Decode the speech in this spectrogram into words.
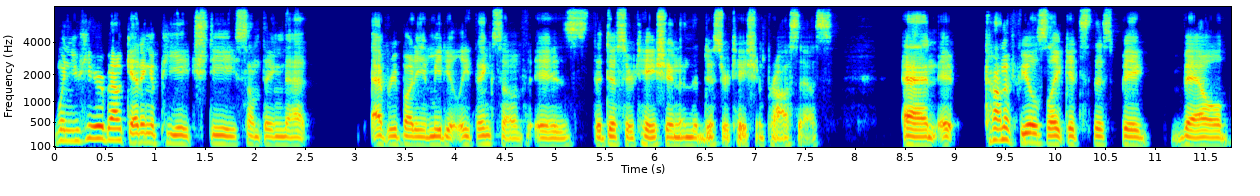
when you hear about getting a PhD, something that everybody immediately thinks of is the dissertation and the dissertation process. And it kind of feels like it's this big veiled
